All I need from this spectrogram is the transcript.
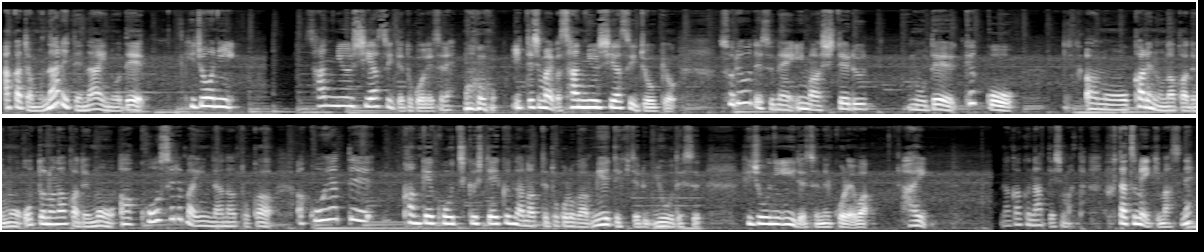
赤ちゃんも慣れてないので非常に参入しやすいってところですね。も う言ってしまえば参入しやすい状況。それをですね今してるので結構あの彼の中でも夫の中でもあこうすればいいんだなとかあこうやって関係構築していくんだなってところが見えてきてるようです非常にいいですねこれははい長くなってしまった。2つ目いきますね。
